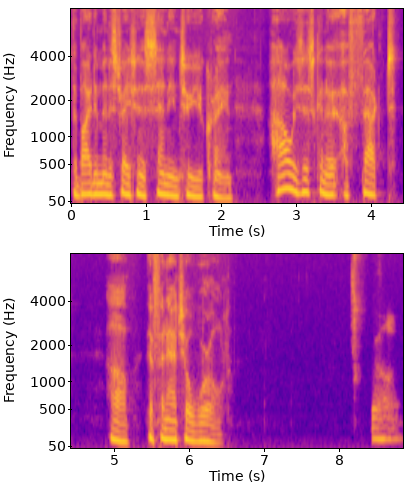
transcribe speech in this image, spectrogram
the Biden administration is sending to Ukraine, how is this going to affect uh, the financial world? Well,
